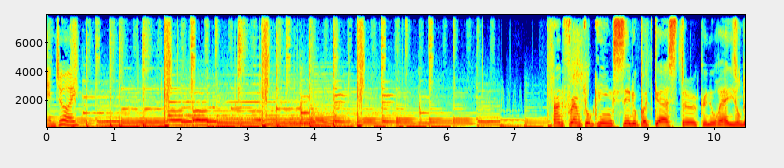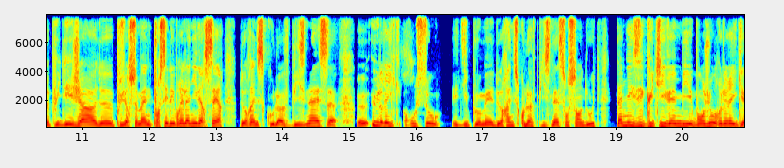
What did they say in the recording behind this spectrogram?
Enjoy! Unframe Talking, c'est le podcast euh, que nous réalisons depuis déjà de plusieurs semaines pour célébrer l'anniversaire de Rennes School of Business. Euh, Ulrich Rousseau est diplômé de Rennes School of Business, on s'en doute. un exécutif MBA. Bonjour Ulrich.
